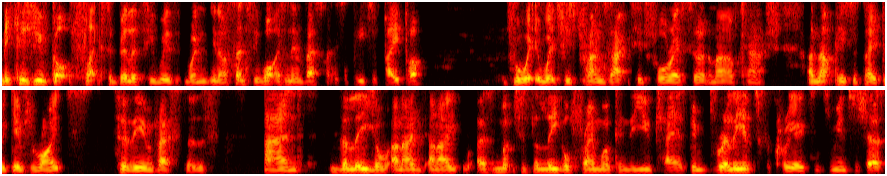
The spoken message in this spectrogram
because you've got flexibility with when you know essentially what is an investment? It's a piece of paper for which, is transacted for a certain amount of cash and that piece of paper gives rights to the investors and the legal and I and I as much as the legal framework in the UK has been brilliant for creating community shares,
